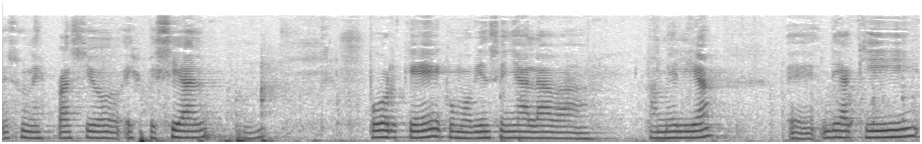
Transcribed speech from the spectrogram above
es un espacio especial, porque, como bien señalaba Amelia, eh, de aquí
